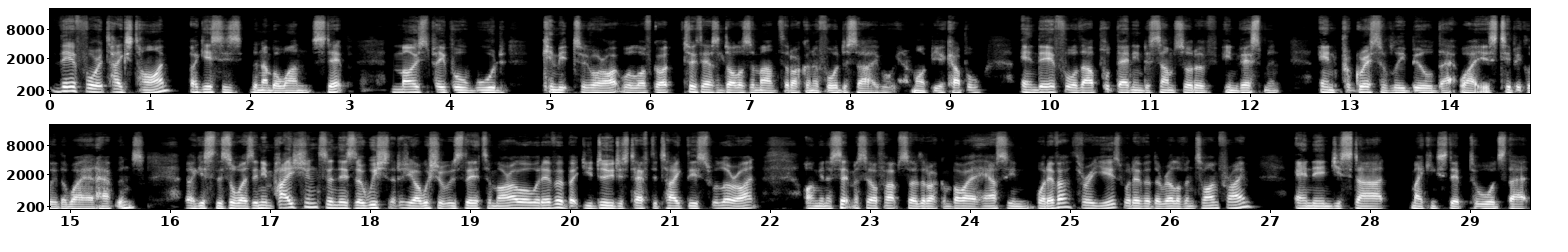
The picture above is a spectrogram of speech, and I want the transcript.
Therefore, it takes time, I guess, is the number one step. Most people would commit to, all right, well, I've got $2,000 a month that I can afford to save, or you know, it might be a couple. And therefore, they'll put that into some sort of investment and progressively build that way is typically the way it happens. I guess there's always an impatience and there's a wish that, I wish it was there tomorrow or whatever, but you do just have to take this, well, all right, I'm going to set myself up so that I can buy a house in whatever, three years, whatever the relevant time frame. And then you start making step towards that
